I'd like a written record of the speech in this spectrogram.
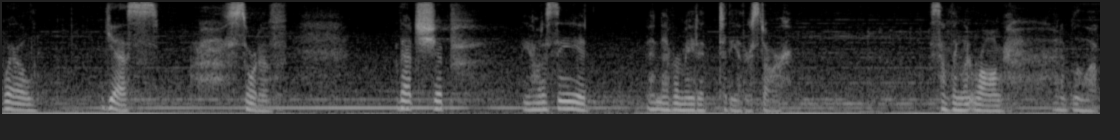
well, yes. Sort of. That ship, the Odyssey, it, it never made it to the other star. Something went wrong, and it blew up.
